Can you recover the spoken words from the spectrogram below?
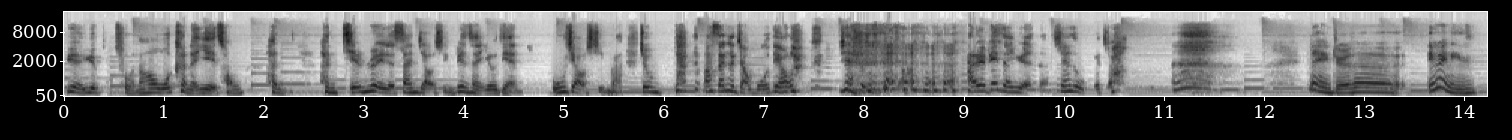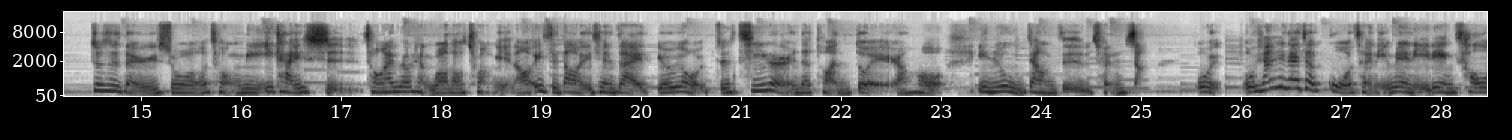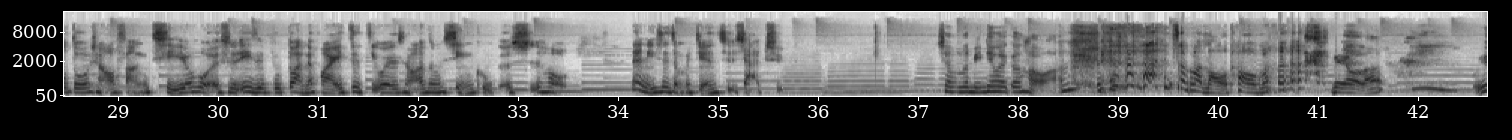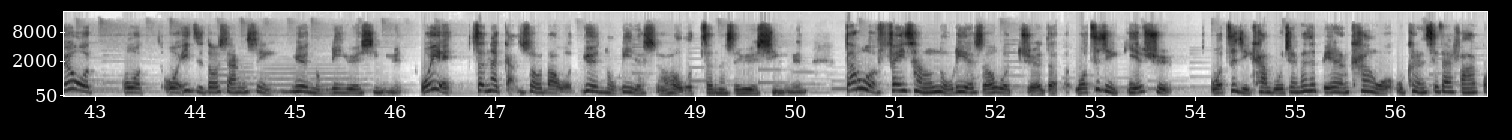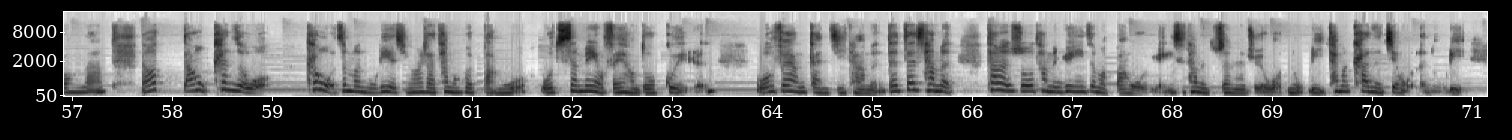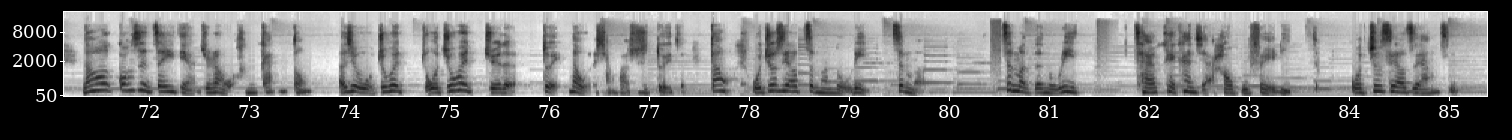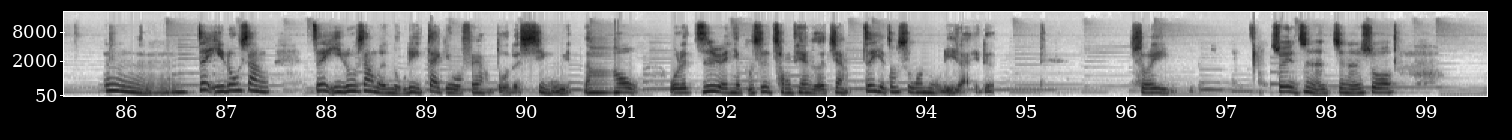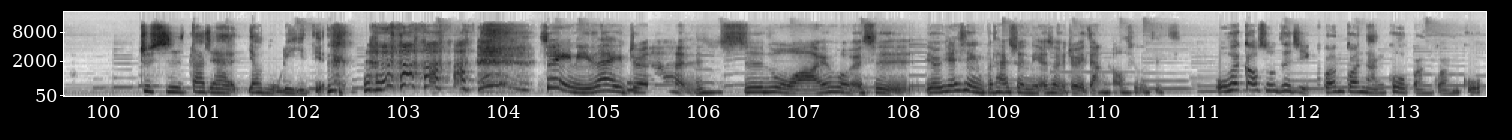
越来越不错，然后我可能也从很很尖锐的三角形变成有点五角形吧，就把把三个角磨掉了，现在是五个角，还没变成圆的，现在是五个角。那你觉得，因为你。就是等于说，从你一开始从来没有想过要到创业，然后一直到你现在拥有这七个人的团队，然后一路这样子成长。我我相信在这个过程里面，你一定超多想要放弃，又或者是一直不断的怀疑自己为什么要这么辛苦的时候，那你是怎么坚持下去？想着明天会更好啊，这么老套吗？没有了，因为我。我我一直都相信，越努力越幸运。我也真的感受到，我越努力的时候，我真的是越幸运。当我非常努力的时候，我觉得我自己也许我自己看不见，但是别人看我，我可能是在发光的。然后当看着我看我这么努力的情况下，他们会帮我。我身边有非常多贵人。我非常感激他们，但但是他们他们说他们愿意这么帮我，原因是他们真的觉得我努力，他们看得见我的努力，然后光是这一点就让我很感动，而且我就会我就会觉得，对，那我的想法就是对的，当我就是要这么努力，这么这么的努力，才可以看起来毫不费力的，我就是要这样子，嗯，这一路上这一路上的努力带给我非常多的幸运，然后。我的资源也不是从天而降，这也都是我努力来的，所以，所以只能只能说，就是大家要努力一点。所以你在觉得很失落啊，又或者是有一些事情不太顺利的时候，你就会这样告诉自己。我会告诉自己，关关难过关关过，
